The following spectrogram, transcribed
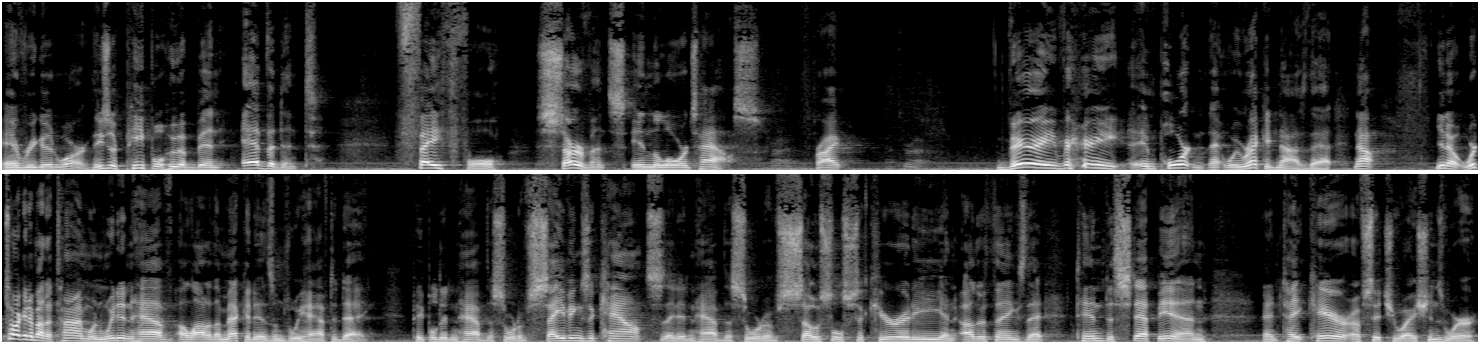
every good work. These are people who have been evident, faithful servants in the Lord's house, right? That's right. Very, very important that we recognize that. Now, you know, we're talking about a time when we didn't have a lot of the mechanisms we have today. People didn't have the sort of savings accounts, they didn't have the sort of social security and other things that tend to step in and take care of situations where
